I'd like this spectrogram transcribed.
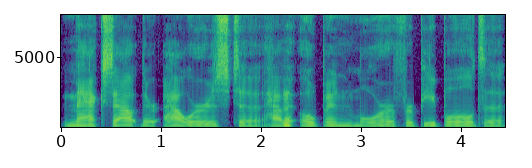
max out their hours to have it open more for people to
